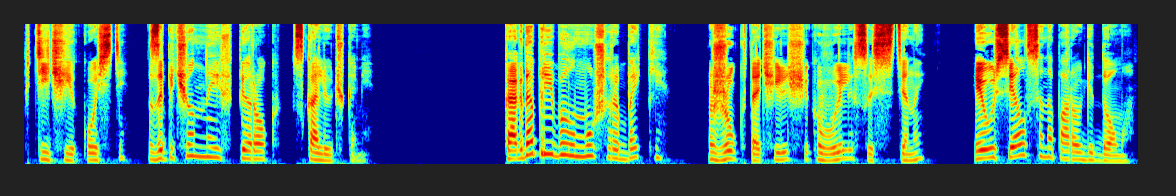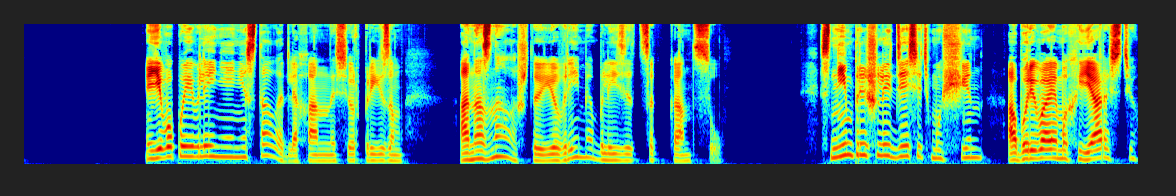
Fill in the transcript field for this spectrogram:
Птичьи кости, запеченные в пирог с колючками. Когда прибыл муж Ребекки, жук-точильщик вылез из стены и уселся на пороге дома. Его появление не стало для Ханны сюрпризом. Она знала, что ее время близится к концу. С ним пришли десять мужчин, обуреваемых яростью,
